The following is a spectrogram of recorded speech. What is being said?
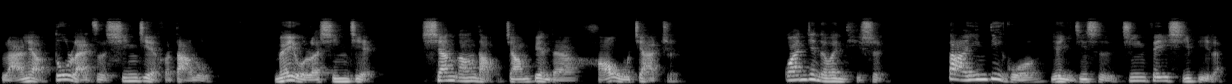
燃料都来自新界和大陆，没有了新界，香港岛将变得毫无价值。关键的问题是，大英帝国也已经是今非昔比了，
